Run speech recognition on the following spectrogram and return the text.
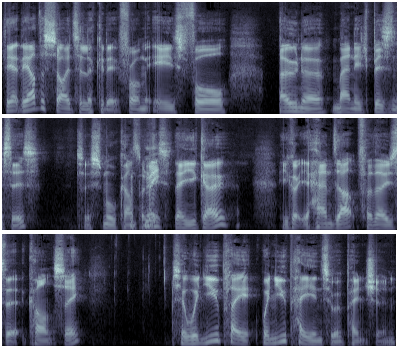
The the other side to look at it from is for owner managed businesses, so small companies. There you go. You got your hand up for those that can't see. So when you play when you pay into a pension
